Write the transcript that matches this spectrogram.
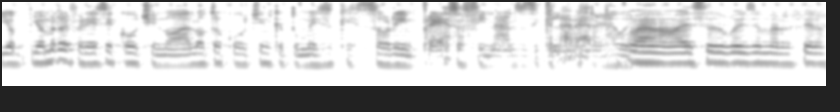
yo, yo me refería a ese coaching, no al otro coaching que tú me dices que es sobre empresas, finanzas y que la verga, güey. Bueno, Bueno, a esos güeyes yo me refiero.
